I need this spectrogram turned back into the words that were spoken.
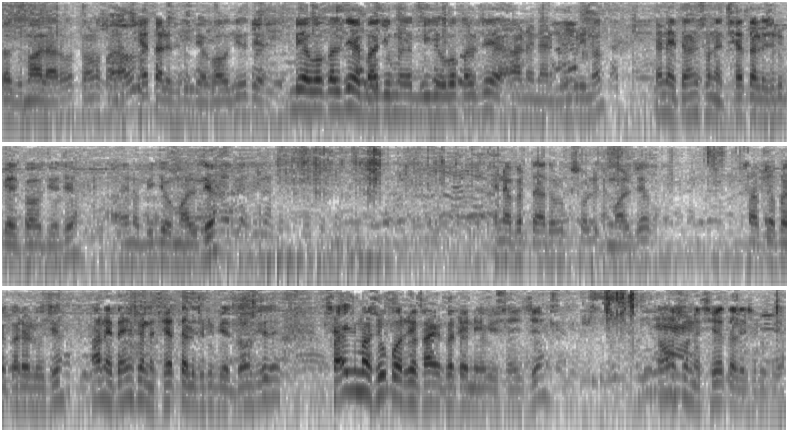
બસ માલ હારો ત્રણસો છેતાલીસ રૂપિયા ભાવ થયો છે. બે વકલ છે બાજુમાં એક બીજો વકલ છે આને નાની ડુંગળીનો. એને ત્રણસો ને છેતાલીસ રૂપિયા જ ભાવ થયો છે. એનો બીજો માલ છે. એના કરતાં થોડુંક સોલિડ માલ છે. સાફ સફાઈ કરેલું છે. અને ત્રણસો ને છેતાલીસ રૂપિયા ભાવ થયો છે. સાઈઝમાં સુપર છે કાંઈ ઘટે નહીં એવી સાઈઝ છે. ત્રણસો ને છેતાલીસ રૂપિયા.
